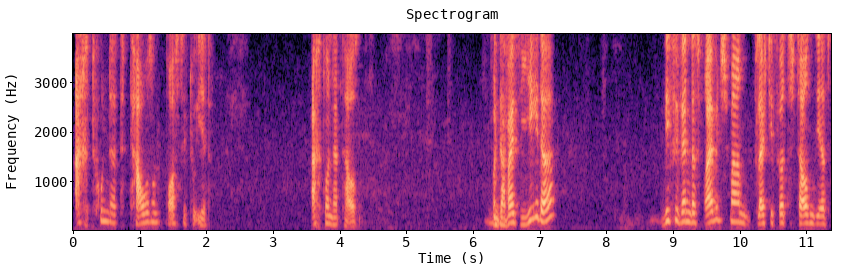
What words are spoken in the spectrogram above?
800.000 Prostituierte. 800.000. Und da weiß jeder, wie viel werden das freiwillig machen? Vielleicht die 40.000, die jetzt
